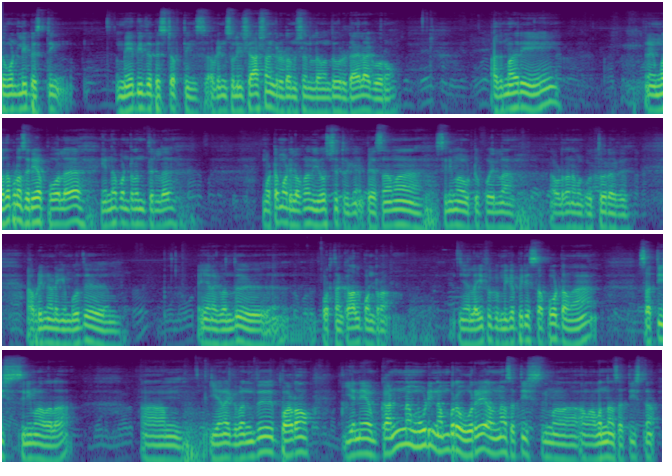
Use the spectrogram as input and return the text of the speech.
The only best thing maybe the best of things அப்படின்னு சொல்லி Shawshank ரிடம்ஷனில் வந்து ஒரு டயலாக் வரும். அது மாதிரி எனக்கு முத படம் சரியாக போகல என்ன பண்ணுறதுன்னு தெரில மொட்டை மாடியில் உட்காந்து யோசிச்சுட்டு இருக்கேன். பேசாமல் சினிமா விட்டு போயிடலாம். அவ்வளோதான் நமக்கு ஒத்து வராது. அப்படின்னு நினைக்கும்போது எனக்கு வந்து ஒருத்தன் கால் பண்ணுறான் என் லைஃபுக்கு மிகப்பெரிய சப்போர்ட் அவன். சதீஷ் சினிமாவாலா. எனக்கு வந்து படம் என்னை கண்ணை மூடி நம்புற ஒரே ஆள்னா சதீஷ் சினிமா அவன் தான் சதீஷ் தான்.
